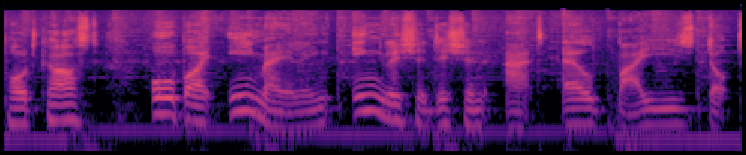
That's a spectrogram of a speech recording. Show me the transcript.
Podcast or by emailing englishedition at elpais.es.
